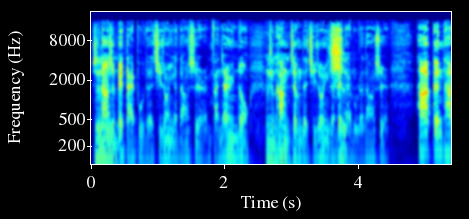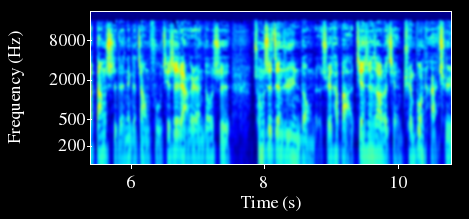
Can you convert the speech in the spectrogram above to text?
是当时被逮捕的其中一个当事人，反战运动去抗争的其中一个被逮捕的当事人。她跟她当时的那个丈夫，其实两个人都是从事政治运动的，所以她把健身操的钱全部拿去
